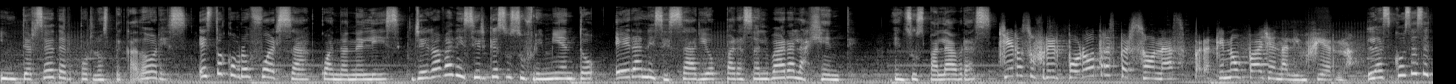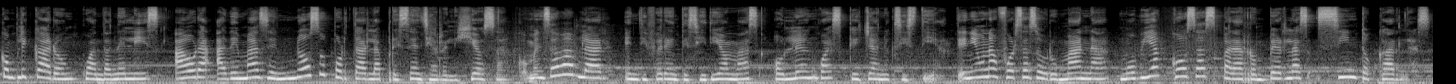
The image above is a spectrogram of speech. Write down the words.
interceder por los pecadores. Esto cobró fuerza cuando Annelies llegaba a decir que su sufrimiento era necesario para salvar a la gente en sus palabras, quiero sufrir por otras personas para que no vayan al infierno. Las cosas se complicaron cuando Annelies, ahora además de no soportar la presencia religiosa, comenzaba a hablar en diferentes idiomas o lenguas que ya no existían. Tenía una fuerza sobrehumana, movía cosas para romperlas sin tocarlas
